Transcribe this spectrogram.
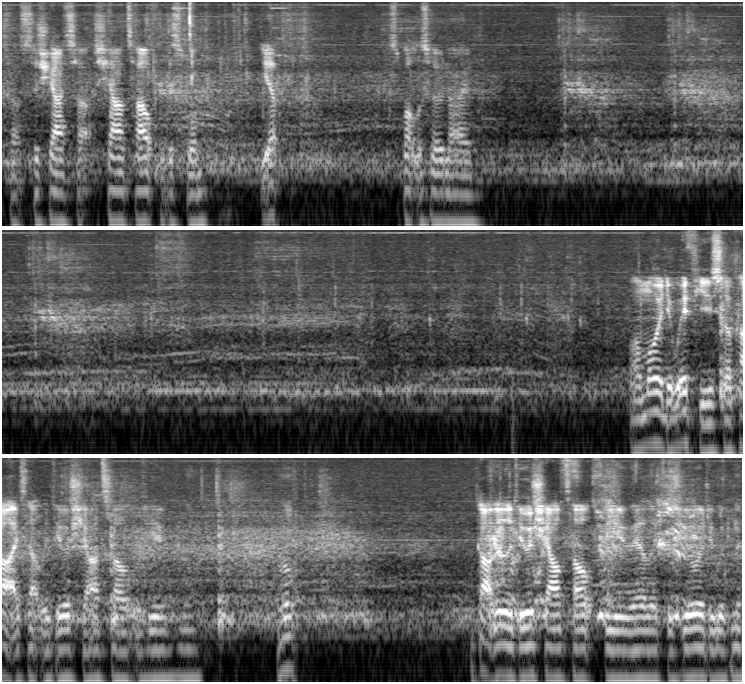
So that's the shout out, shout out for this one. Yep. Spotless09. Well, I'm already with you, so I can't exactly do a shout out with you. No. Oh. Can't really do a shout out for you really because you're already with me.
